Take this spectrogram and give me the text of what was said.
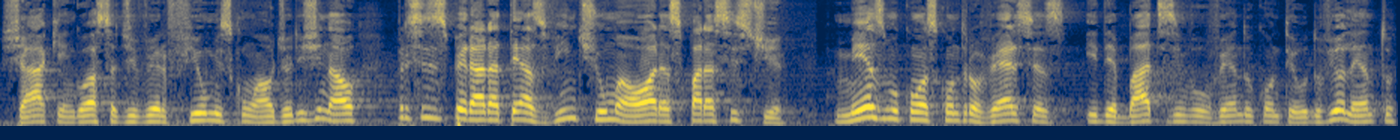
Já quem gosta de ver filmes com áudio original precisa esperar até às 21 horas para assistir. Mesmo com as controvérsias e debates envolvendo conteúdo violento,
